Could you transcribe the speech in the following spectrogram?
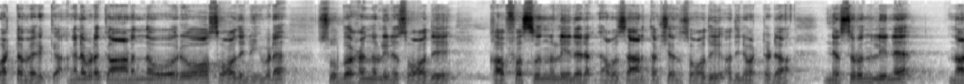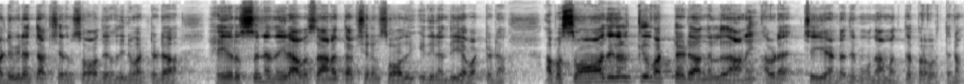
വട്ടം വരയ്ക്കുക. അങ്ങനെ ഇവിടെ കാണുന്ന ഓരോ സ്വാദിനും ഇവിടെ സുബഹ എന്നുള്ളതിന് സ്വാദ് കഫസ് എന്നുള്ളതിന്റെ അവസാനത്തെ അക്ഷരം സ്വാദ് അതിന് വട്ടട. നെസറു എന്നുള്ളതിന്റെ നടുവിലത്തെ അക്ഷരം സ്വാദ് അതിന് വട്ടട. ഹെർസുൻ എന്നതിൽ അവസാനത്തെ അക്ഷരം സ്വാദ് ഇതിനെന്ത് ചെയ്യുക? വട്ടട. അപ്പോൾ സ്വാദുകൾക്ക് വട്ടട എന്നുള്ളതാണ് അവിടെ ചെയ്യേണ്ടത് മൂന്നാമത്തെ പ്രവർത്തനം.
